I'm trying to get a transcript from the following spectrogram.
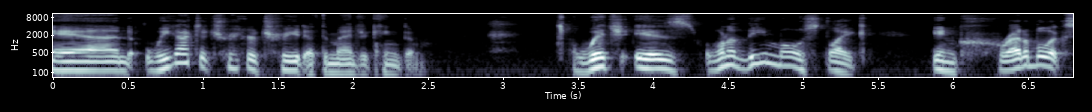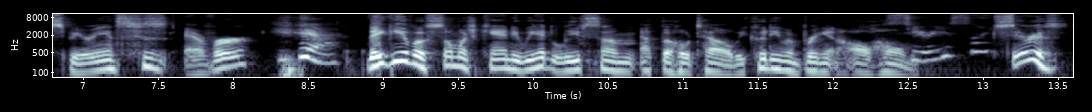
and we got to trick or treat at the Magic Kingdom, which is one of the most like incredible experiences ever. Yeah. They gave us so much candy, we had to leave some at the hotel. We couldn't even bring it all home. Seriously? Seriously.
